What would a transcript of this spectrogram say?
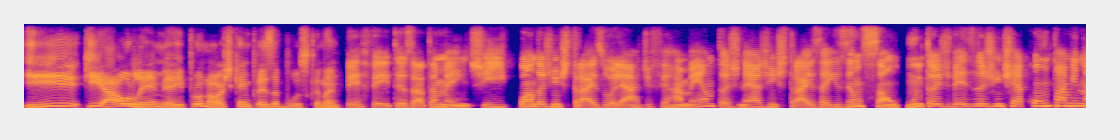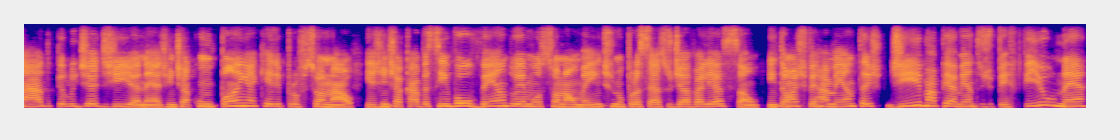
e guiar o leme aí para o norte que a empresa busca, né? Perfeito, exatamente. E quando a gente traz o olhar de ferramentas, né, a gente traz a isenção. Muitas vezes a gente é contaminado pelo dia a dia, né? A gente acompanha aquele profissional e a gente acaba se envolvendo emocionalmente no processo de avaliação. Então, as ferramentas de mapeamento de perfil, né,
